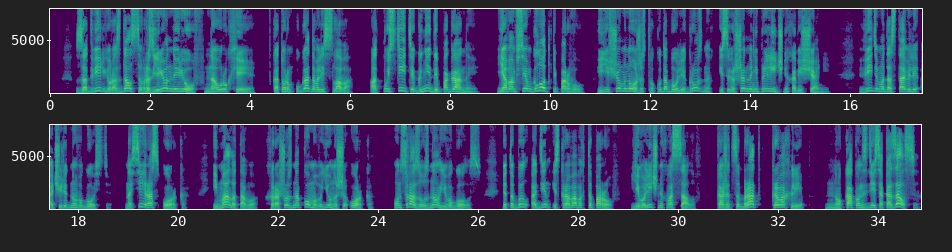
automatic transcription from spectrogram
За дверью раздался разъяренный рев на Урукхее, в котором угадывались слова. «Отпустите, гниды поганые! Я вам всем глотки порву!» И еще множество куда более грозных и совершенно неприличных обещаний. Видимо, доставили очередного гостя, на сей раз орка. И мало того, хорошо знакомого юноши-орка. Он сразу узнал его голос. Это был один из кровавых топоров, его личных вассалов. Кажется, брат Кровохлеб. Но как он здесь оказался?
